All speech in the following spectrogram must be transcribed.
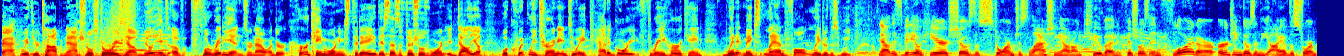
Back with your top national stories now. Millions of Floridians are now under hurricane warnings today. This as officials warn Idalia will quickly turn into a Category 3 hurricane when it makes landfall later this week. Now, this video here shows the storm just lashing out on Cuba, and officials in Florida are urging those in the eye of the storm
